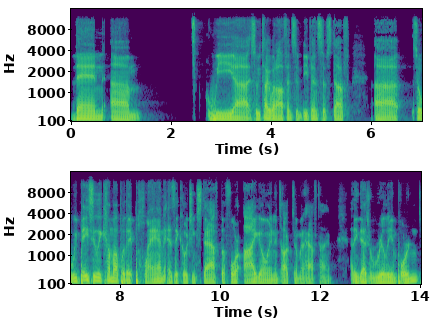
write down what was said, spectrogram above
then um, we uh, so we talk about offense and defensive stuff. Uh, so we basically come up with a plan as a coaching staff before I go in and talk to them at halftime. I think that's really important.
